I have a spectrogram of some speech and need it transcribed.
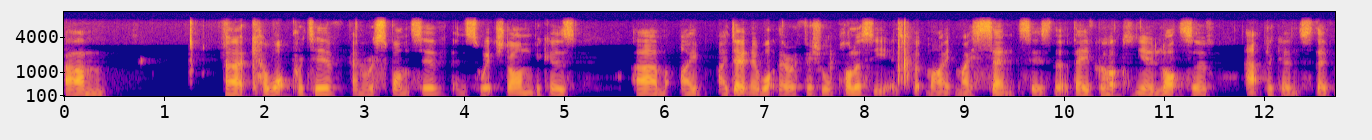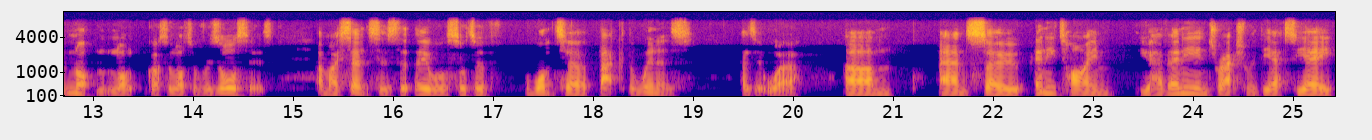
um, uh, cooperative and responsive and switched on because um, I I don't know what their official policy is, but my my sense is that they've got you know lots of applicants. They've not got a lot of resources, and my sense is that they will sort of want to back the winners, as it were. Um, and so, anytime you have any interaction with the FCA,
